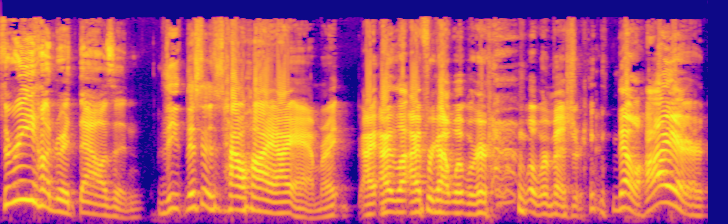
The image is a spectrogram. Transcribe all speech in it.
300,000. This is how high I am, right? I, I, I forgot what we're what we're measuring. No, higher.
